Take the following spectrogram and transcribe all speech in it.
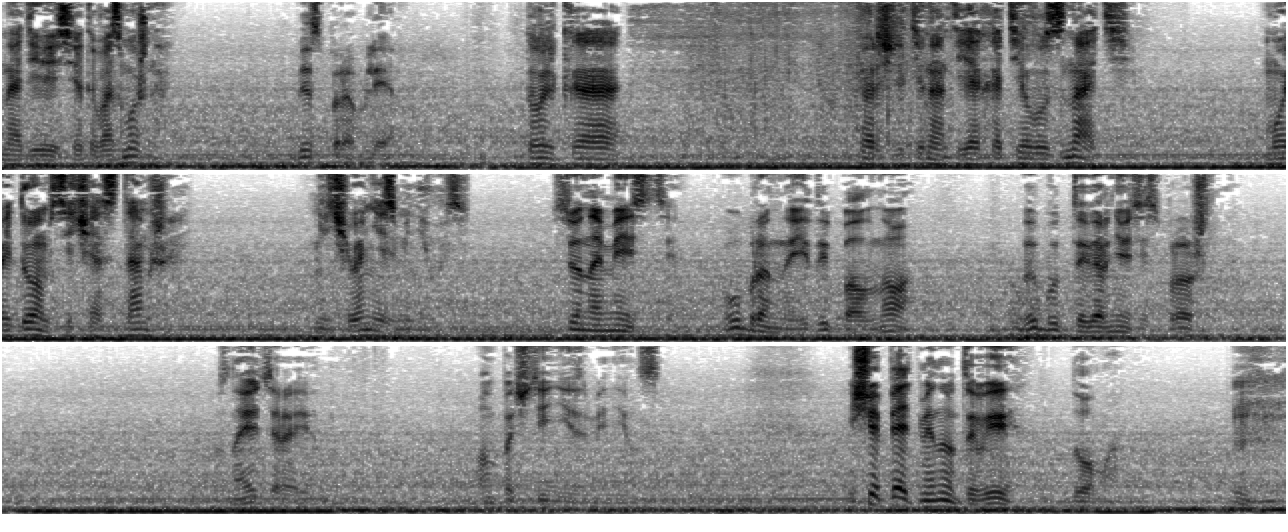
Надеюсь, это возможно? Без проблем. Только... Товарищ лейтенант, я хотел узнать. Мой дом сейчас там же? Ничего не изменилось? Все на месте. Убрано, еды полно. Вы будто вернетесь в прошлое. Узнаете район? Он почти не изменился. Еще пять минут, и вы дома. Мгм.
